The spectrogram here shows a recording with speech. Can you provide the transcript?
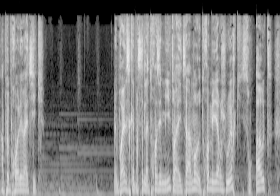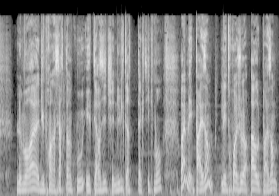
Un peu problématique. Le problème, c'est qu'à partir de la troisième minute, on a littéralement les trois meilleurs joueurs qui sont out. Le moral a dû prendre un certain coup et Terzic est nul tactiquement. Ouais, mais par exemple, les trois joueurs out, par exemple,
